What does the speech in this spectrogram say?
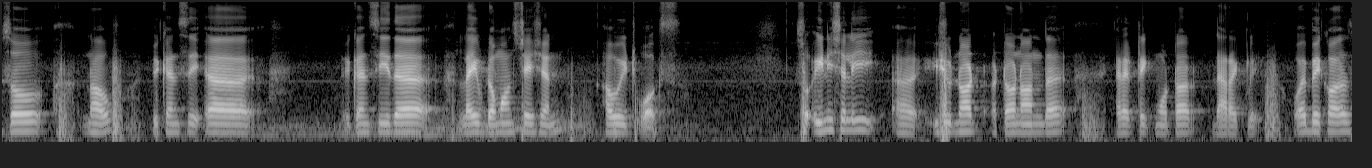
So now you can see uh, you can see the live demonstration how it works. So initially uh, you should not turn on the electric motor directly. Why? Because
